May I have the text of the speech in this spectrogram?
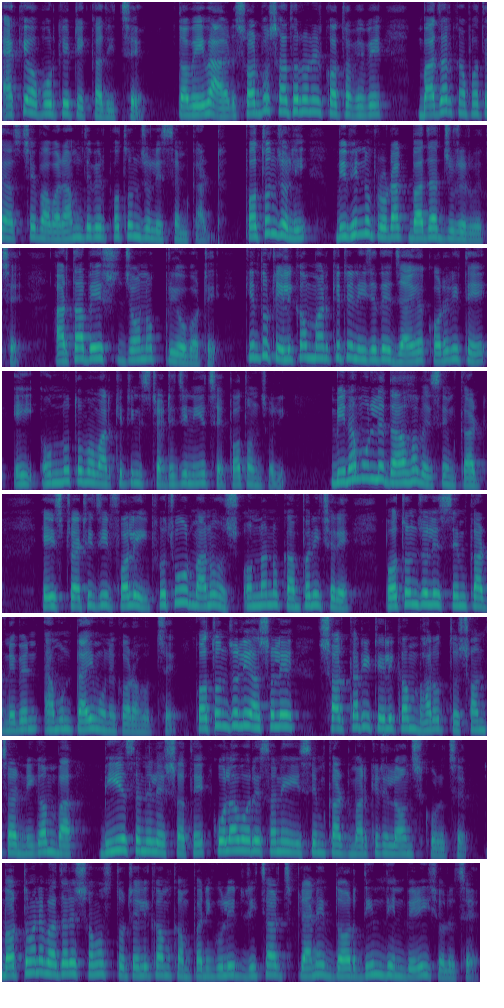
একে অপরকে টেক্কা দিচ্ছে। তবে এবার সর্বসাধারণের কথা ভেবে বাজার কাঁপাতে আসছে বাবা রামদেবের পতঞ্জলি সেম কার্ড। পতঞ্জলি বিভিন্ন প্রোডাক্ট বাজার জুড়ে রয়েছে, আর তা বেশ জনপ্রিয় বটে। কিন্তু টেলিকম মার্কেটে নিজেদের জায়গা করে নিতে এই অন্যতম মার্কেটিং স্ট্র্যাটেজি নিয়েছে পতঞ্জলি। বিনামূল্যে দেওয়া হবে সিম কার্ড এই স্ট্র্যাটেজির ফলেই প্রচুর মানুষ অন্যান্য কোম্পানি ছেড়ে পতঞ্জলির সিম কার্ড নেবেন এমনটাই মনে করা হচ্ছে। পতঞ্জলি আসলে সরকারি টেলিকম ভারত সঞ্চার নিগম বা বিএসএনএল এর সাথে কোলাবোরেশনে এই সিম কার্ড মার্কেটে লঞ্চ করেছে। বর্তমানে বাজারের সমস্ত টেলিকম কোম্পানিগুলির রিচার্জ প্ল্যানের দর দিন দিন বেড়েই চলেছে।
